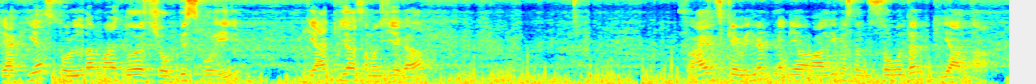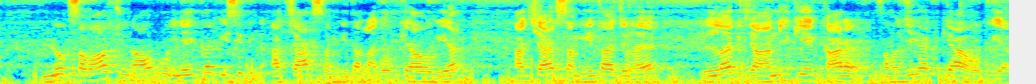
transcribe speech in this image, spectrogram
क्या किया? 16 मार्च 2024 को ही क्या किया? समझिएगा। राज्य कैबिनेट ने नियमावली में संशोधन किया था। लोकसभा चुनाव को लेकर इसी दिन आचार संहिता लागू। क्या हो गया? आचार संहिता जो है, लग जाने के कारण, समझिएगा क्या हो गया?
